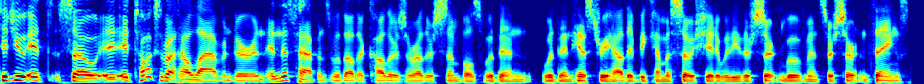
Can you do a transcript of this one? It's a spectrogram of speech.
Did you? It's so it, it talks about how lavender, and, and this happens with other colors or other symbols within within history, how they become associated with either certain movements or certain things.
